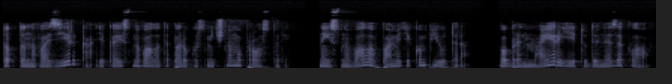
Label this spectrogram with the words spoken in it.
Тобто нова зірка, яка існувала тепер у космічному просторі, не існувала в пам'яті комп'ютера, бо Бренмейер її туди не заклав.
